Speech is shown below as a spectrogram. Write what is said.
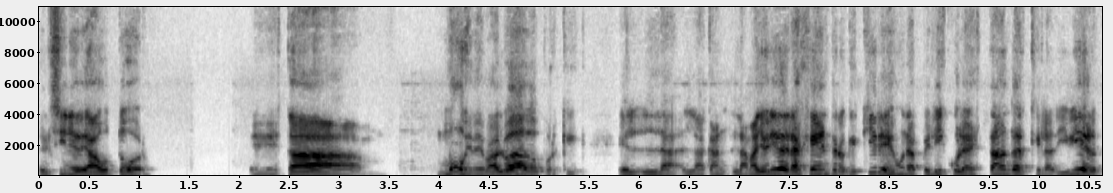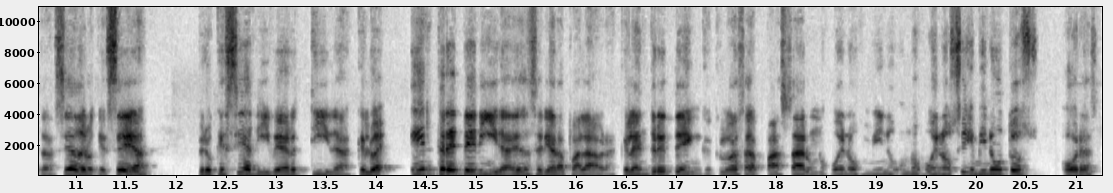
del cine de autor, eh, está muy devaluado porque la, mayoría de la gente lo que quiere es una película estándar que la divierta, sea de lo que sea, pero que sea divertida, que lo entretenida, esa sería la palabra, que la entretenga, que lo vas a pasar unos buenos unos buenos, sí, minutos, horas.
